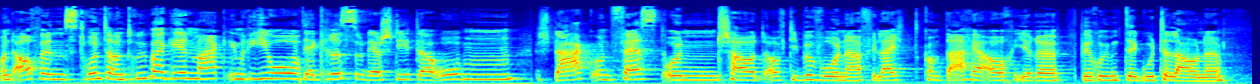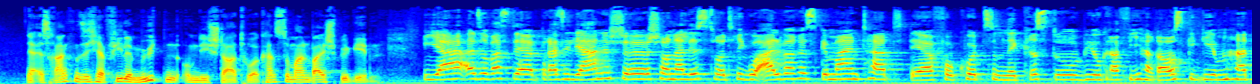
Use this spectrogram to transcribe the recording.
Und auch wenn es drunter und drüber gehen mag in Rio, der Christo, der steht da oben stark und fest und schaut auf die Bewohner. Vielleicht kommt daher auch ihre berühmte gute Laune. Ja, es ranken sich ja viele Mythen um die Statue. Kannst du mal ein Beispiel geben? Ja, also was der brasilianische Journalist Rodrigo Alvarez gemeint hat, der vor kurzem eine Christo-Biografie herausgegeben hat,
